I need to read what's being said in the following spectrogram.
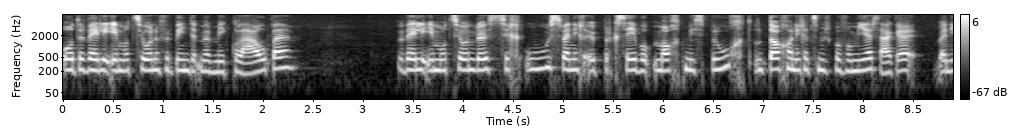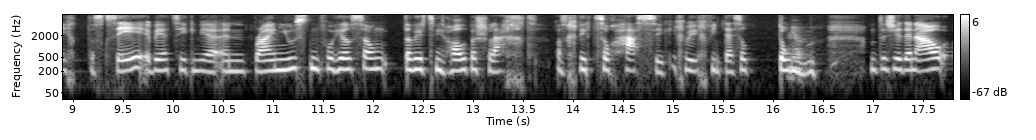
oder welche Emotionen verbindet man mit Glauben welche Emotion löst sich aus, wenn ich jemanden sehe, der die Macht missbraucht. Und da kann ich jetzt zum Beispiel von mir sagen, wenn ich das sehe, eben jetzt irgendwie ein Brian Houston von Hillsong, da wird es mir halber schlecht. Also ich werde so hässig. Ich, ich finde das so dumm. Ja. Und das ist ja dann auch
